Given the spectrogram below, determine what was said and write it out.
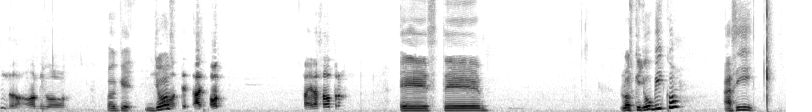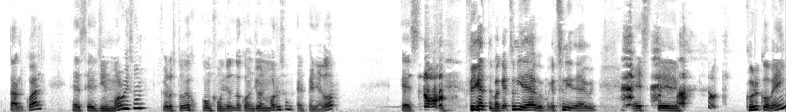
No, amigo. Ok, yo, No, te- ah, oh. ¿Traerás a otro? este. Los que yo ubico, así, tal cual, es el Jim Morrison, que lo estuve confundiendo con John Morrison, el peleador. Es, No. fíjate, para que te una idea, güey, para que te una idea, güey. Este, Kurt Cobain,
